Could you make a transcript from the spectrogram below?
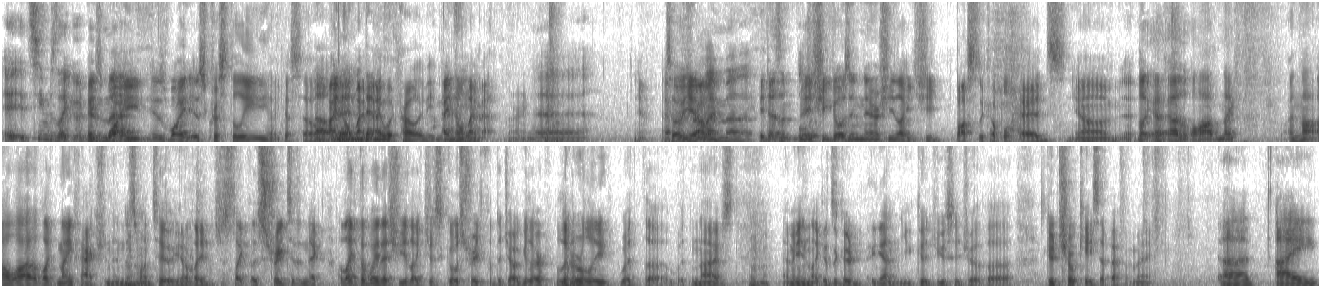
It, it seems like it would be Is meth. white is white is crystally. I guess so. Oh, I then, know my then meth. it would probably be. I know my yeah. meth. All right. Uh, Yeah. I so yeah, my meth. it doesn't. blue. She goes in there. She like she busts a couple heads. Um, like a, a lot of knife, a, not, a lot of like knife action in this one too. You know, like just like straight to the neck. I like the way that she like just goes straight for the jugular, literally with the with the knives. I mean, like it's a good again, you good usage of a good showcase of FMA. Uh, I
